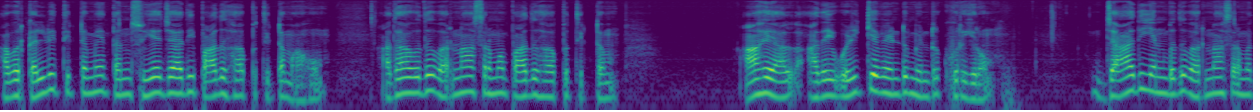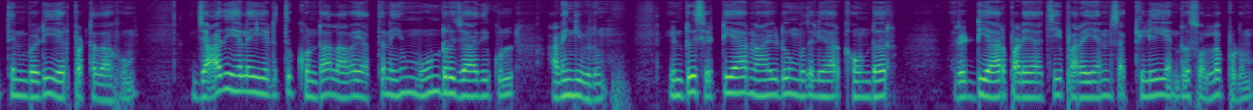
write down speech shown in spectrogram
அவர் கல்வி திட்டமே தன் சுயஜாதி பாதுகாப்பு திட்டமாகும். அதாவது வர்ணாசிரம பாதுகாப்பு திட்டம். ஆகையால் அதை ஒழிக்க வேண்டும் என்று கூறுகிறோம். ஜாதி என்பது வர்ணாசிரமத்தின்படி ஏற்பட்டதாகும். ஜாதிகளை எடுத்துக்கொண்டால் அவை அத்தனையும் மூன்று ஜாதிக்குள் அடங்கிவிடும். இன்று செட்டியார் நாயுடு முதலியார் கவுண்டர் ரெட்டியார் படையாச்சி பறையன் சக்கிலி என்று சொல்லப்படும்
